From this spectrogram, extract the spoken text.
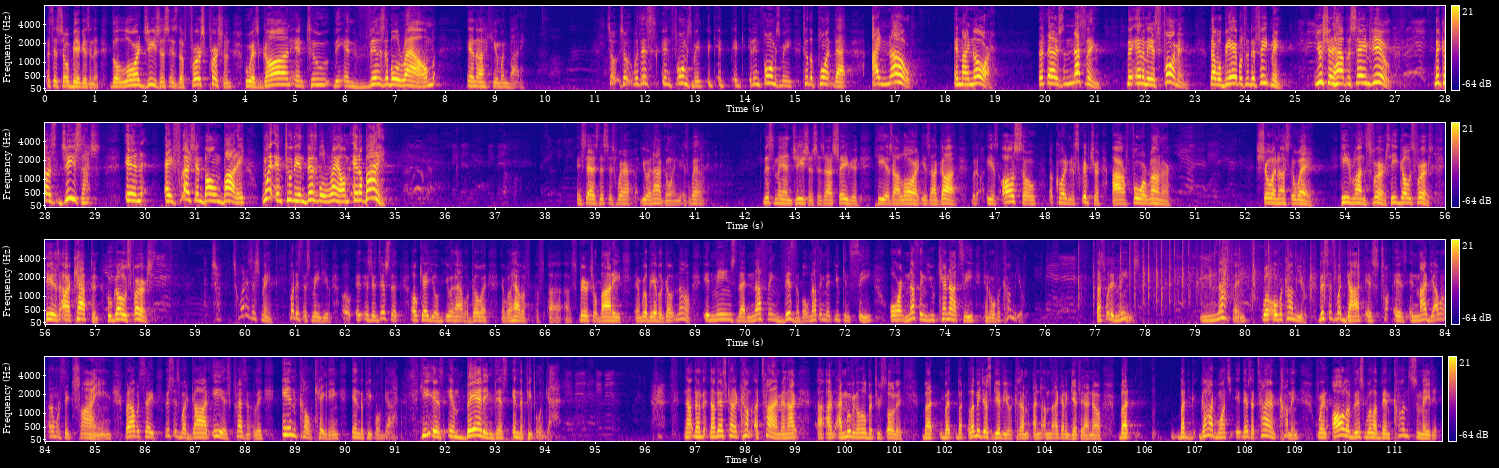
This is so big, isn't it? The Lord Jesus is the first person who has gone into the invisible realm in a human body. So, so what this informs me, it, it, it informs me to the point that I know in my knower that there's nothing the enemy is forming that will be able to defeat me. You should have the same view. Because Jesus, in a flesh and bone body, went into the invisible realm in a body. He says, This is where you and I are going as well. This man, Jesus, is our Savior. He is our Lord. He is our God. But He is also, according to Scripture, our forerunner, showing us the way. He runs first. He goes first. He is our captain who goes first. So, so what does this mean? What does this mean to you? Oh, is it just that, okay, you you and I will go and, and we'll have a, a, a spiritual body and we'll be able to go? No. It means that nothing visible, nothing that you can see, or nothing you cannot see can overcome you. Amen. That's what it means. Nothing will overcome you. This is what God is, is in my view, I, I don't want to say trying, but I would say this is what God is presently inculcating in the people of God. He is embedding this in the people of God. Now, now, now, there's going to come a time, and I, I'm, I'm, moving a little bit too slowly, but, but, but let me just give you, because I'm, I'm not going to get there, I know. But but God wants, there's a time coming when all of this will have been consummated.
